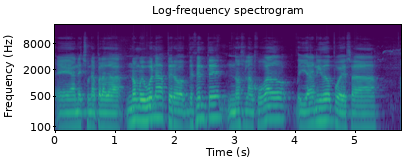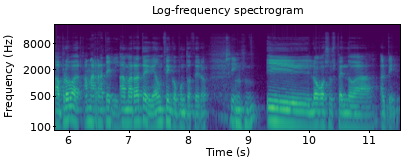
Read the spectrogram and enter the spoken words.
Eh, han hecho una parada no muy buena, pero decente. No se la han jugado y han ido pues a, a probar. A Marrategui. A Marrategui, a un 5.0. Sí. Y luego suspendo a Alpine.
